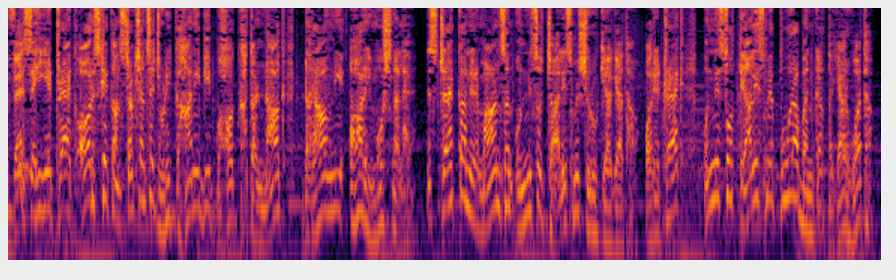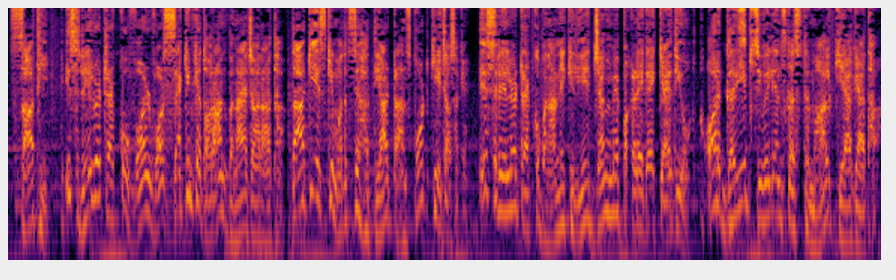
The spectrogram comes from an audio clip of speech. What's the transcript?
वैसे ही ये ट्रैक और इसके कंस्ट्रक्शन से जुड़ी कहानी भी बहुत खतरनाक, डरावनी और इमोशनल है। इस ट्रैक का निर्माण सन 1940 में शुरू किया गया था और ये ट्रैक 1943 में पूरा बनकर तैयार हुआ था। साथ ही इस रेलवे ट्रैक को वर्ल्ड वॉर सेकेंड के दौरान बनाया जा रहा था, ताकि इसकी मदद से हथियार ट्रांसपोर्ट किए जा सके। इस रेलवे ट्रैक को बनाने के लिए जंग में पकड़े गए कैदियों और गरीब सिविलियंस का इस्तेमाल किया गया था।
